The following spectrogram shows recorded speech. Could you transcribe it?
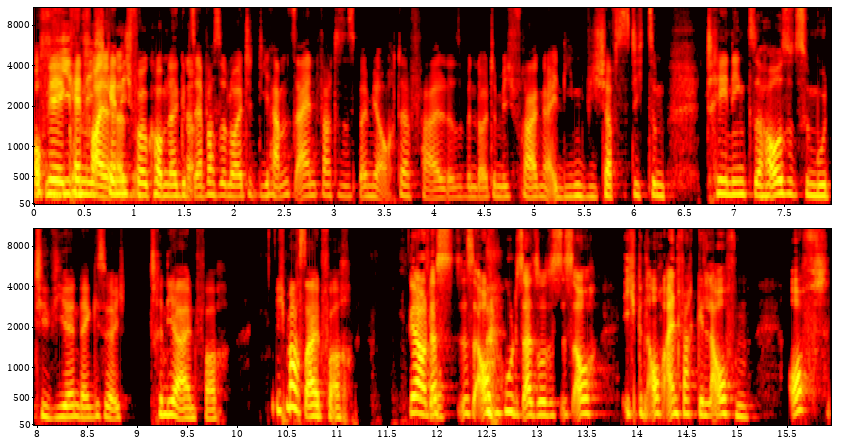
Auf nee, jeden kenn Fall. Ich, kenne ich also, vollkommen. Da gibt es ja. einfach so Leute, die haben es einfach. Das ist bei mir auch der Fall. Also wenn Leute mich fragen, Aileen, wie schaffst du es dich zum Training zu Hause zu motivieren, denke ich so, ich trainiere einfach ich mach's einfach. Genau, so. das, ist auch gut. Also, das ist auch, ich bin auch einfach gelaufen. Oft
